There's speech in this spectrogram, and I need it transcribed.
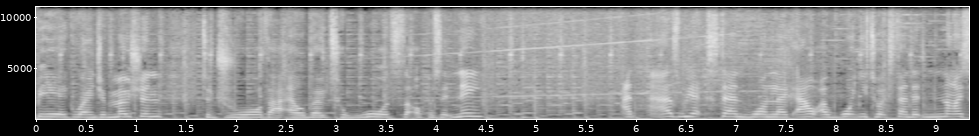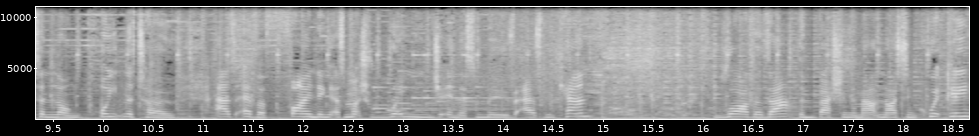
big range of motion to draw that elbow towards the opposite knee. And as we extend one leg out, I want you to extend it nice and long. Point the toe. As ever, finding as much range in this move as we can. Rather that than bashing them out nice and quickly,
